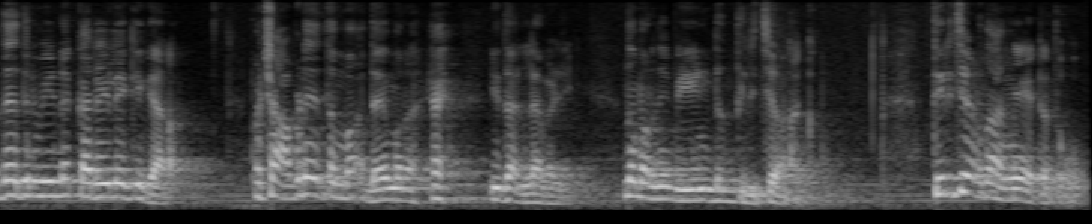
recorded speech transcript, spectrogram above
അദ്ദേഹത്തിന് വീണ്ടും കരയിലേക്ക് കയറാം. പക്ഷെ അവിടെ എത്തുമ്പോൾ അദ്ദേഹം പറയാം ഹേ ഇതല്ല വഴി എന്ന് പറഞ്ഞ് വീണ്ടും തിരിച്ചു കടക്കും തിരിച്ചു കിടന്ന് അങ്ങേയറ്റത്ത് പോകും.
